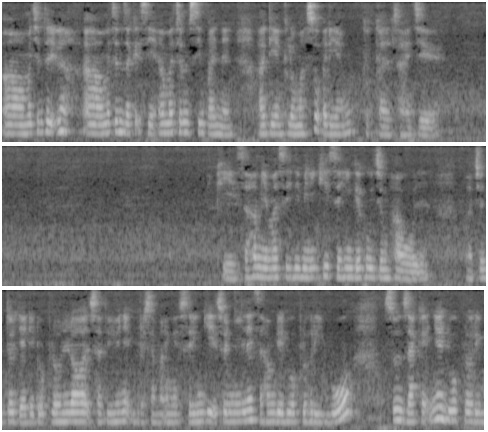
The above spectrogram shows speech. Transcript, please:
uh, macam tadi lah, uh, macam zakat sim, uh, macam simpanan. Ada yang keluar masuk, ada yang kekal sahaja. Okey, saham yang masih dimiliki sehingga hujung haul. Ha, contoh dia ada 20 lot satu unit bersama dengan RM1 so nilai saham dia RM20,000 so zakatnya RM20,000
